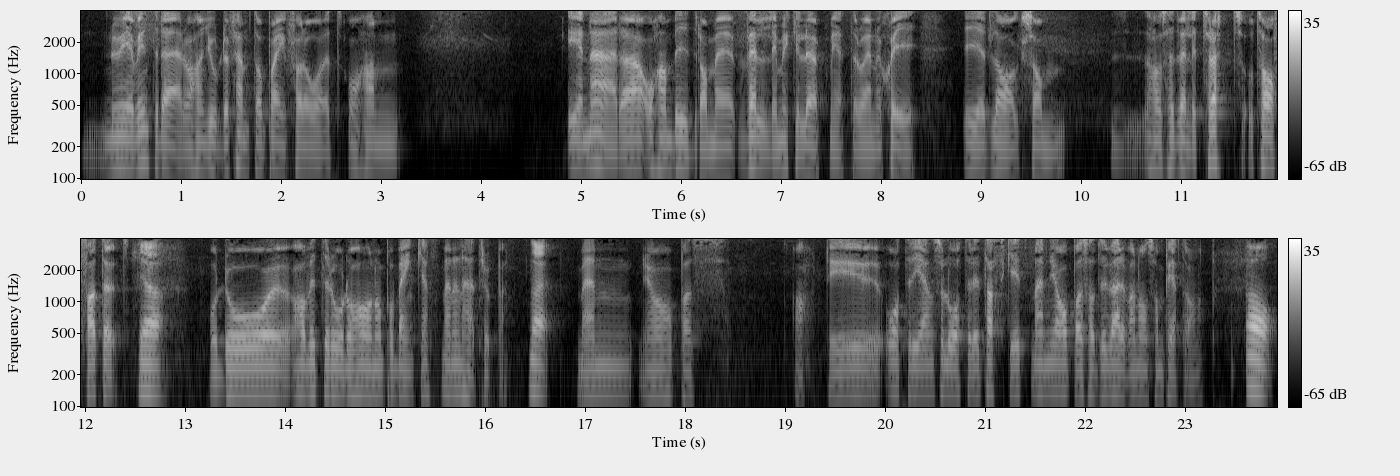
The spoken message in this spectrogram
nu är vi inte där och han gjorde 15 poäng förra året och han är nära och han bidrar med väldigt mycket löpmeter och energi i ett lag som har sett väldigt trött och tafatt ut. ja, Och då har vi inte råd att ha honom på bänken med den här truppen. nej, Men jag hoppas, ja, det är ju, återigen så låter det taskigt, men jag hoppas att vi värvar någon som petar honom. ja.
